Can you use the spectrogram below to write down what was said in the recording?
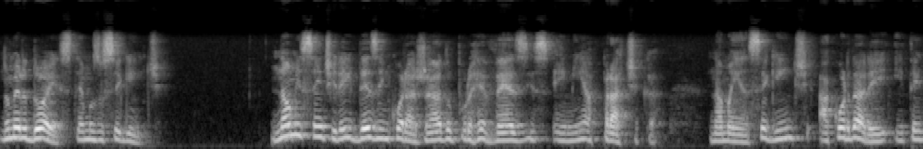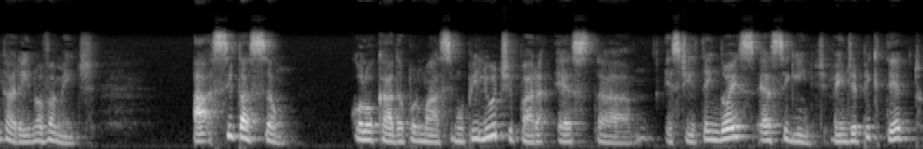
Número 2, temos o seguinte: Não me sentirei desencorajado por reveses em minha prática. Na manhã seguinte, acordarei e tentarei novamente. A citação colocada por Máximo Pigliucci para esta, este item 2 é a seguinte: vem de Epicteto,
